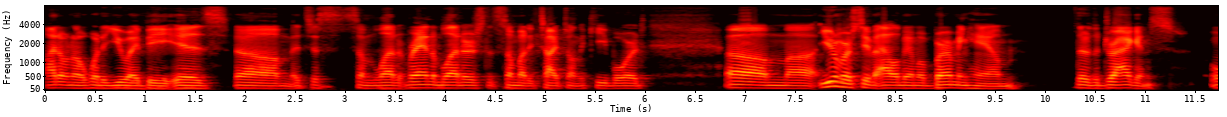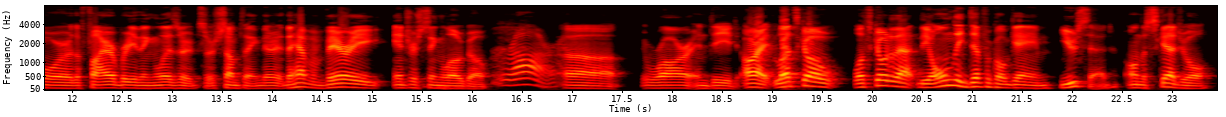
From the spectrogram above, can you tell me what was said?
I don't know what a UAB is. Um, it's just some letter, random letters that somebody typed on the keyboard. Um, uh, University of Alabama, Birmingham. They're the Dragons or the fire breathing lizards or something. They they have a very interesting logo. Rar. Uh, rar indeed. All right, let's go. Let's go to that. The only difficult game you said on the schedule,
